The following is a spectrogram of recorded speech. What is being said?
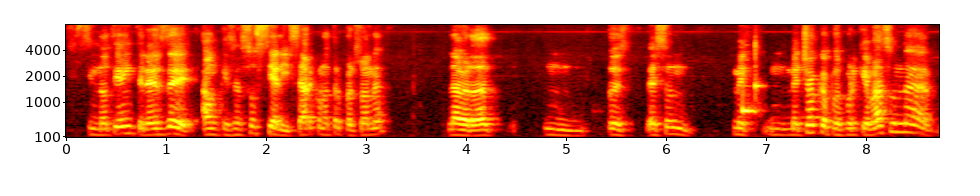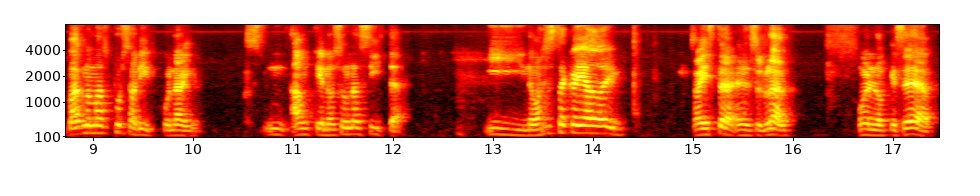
si no tiene interés de, aunque sea socializar con otra persona, la verdad, mm, pues es un, me, me choca, pues porque vas una, vas nomás por salir con alguien, aunque no sea una cita, y nomás está callado ahí, ahí está, en el celular, o en lo que sea,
